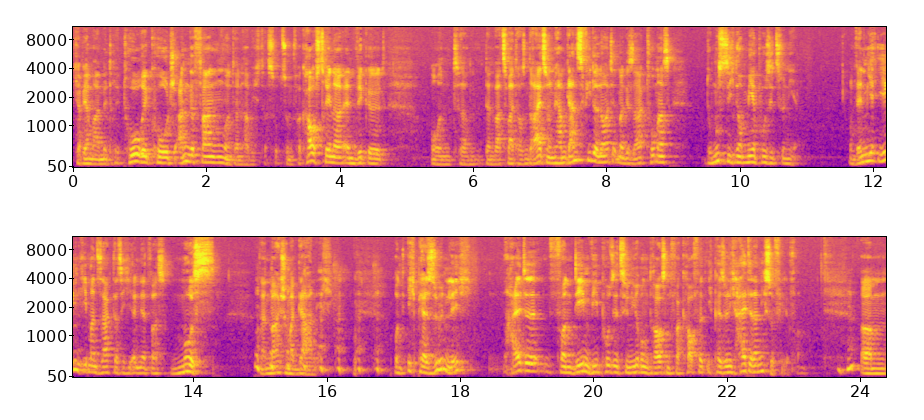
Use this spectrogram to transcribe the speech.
Ich habe ja mal mit Rhetorikcoach angefangen und dann habe ich das so zum Verkaufstrainer entwickelt. Und ähm, dann war 2013 und mir haben ganz viele Leute immer gesagt, Thomas, du musst dich noch mehr positionieren. Und wenn mir irgendjemand sagt, dass ich irgendetwas muss, dann mache ich schon mal gar nicht. Und ich persönlich halte von dem, wie Positionierung draußen verkauft wird, ich persönlich halte da nicht so viel von. Ähm,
